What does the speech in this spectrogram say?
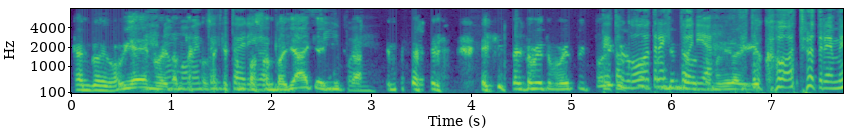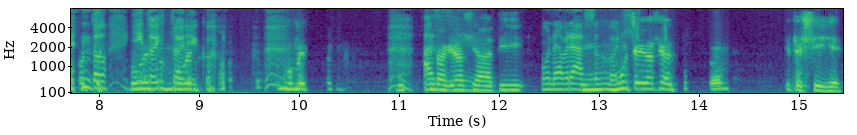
cambio de gobierno, de tantas cosas que están pasando allá, que hay mucha, pues. es exactamente un momento histórico. Te tocó otra historia, te tocó otro tremendo hito histórico. Muchas gracias a ti. Un abrazo, Jorge. Muchas gracias al público que te sigue.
